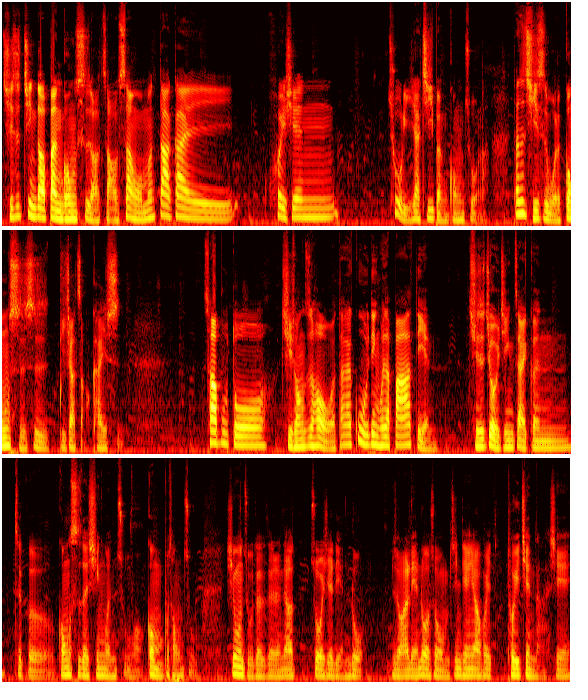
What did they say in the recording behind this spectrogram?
其实进到办公室啊，早上我们大概会先处理一下基本工作啦。但是其实我的工时是比较早开始，差不多起床之后，我大概固定会在八点，其实就已经在跟这个公司的新闻组哦，跟我们不同组新闻组的的人要做一些联络，比如说联络说我们今天要会推荐哪些。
